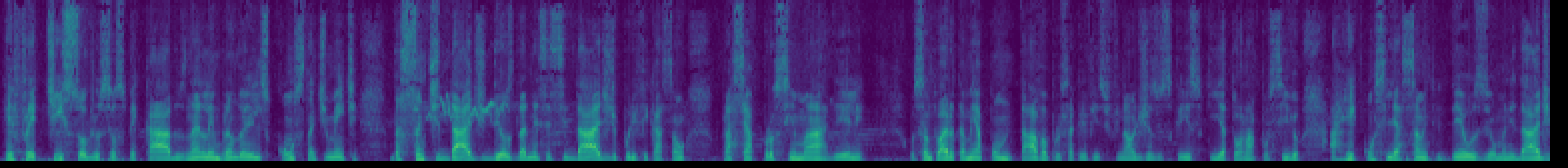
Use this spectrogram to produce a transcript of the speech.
refletir sobre os seus pecados, né? lembrando a eles constantemente da santidade de Deus, da necessidade de purificação para se aproximar dele. O santuário também apontava para o sacrifício final de Jesus Cristo, que ia tornar possível a reconciliação entre Deus e a humanidade.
